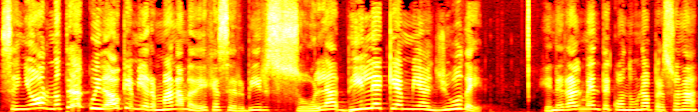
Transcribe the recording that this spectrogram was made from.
Señor, ¿no te da cuidado que mi hermana me deje servir sola? Dile que me ayude. Generalmente cuando una persona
